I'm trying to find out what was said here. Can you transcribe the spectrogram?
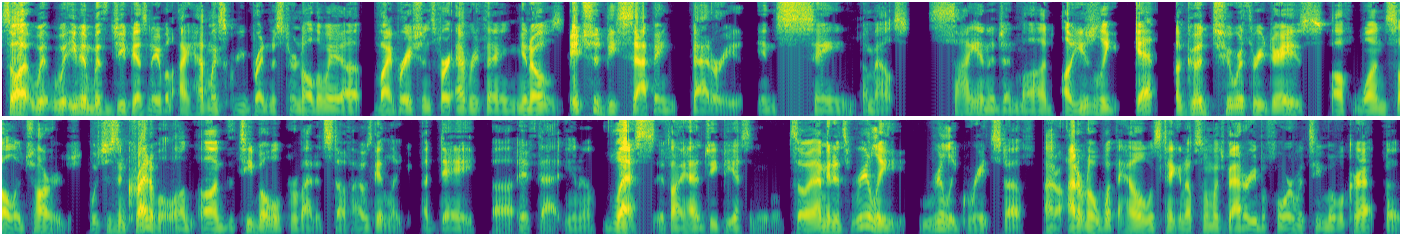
so I, w- w- even with GPS enabled, I have my screen brightness turned all the way up, vibrations for everything. You know, it should be sapping battery insane amounts. Cyanogen mod, I'll usually get a good two or three days off one solid charge, which is incredible on, on the T-Mobile provided stuff. I was getting like a day, uh, if that, you know, less if I had GPS enabled. So, I mean, it's really, really great stuff. I don't, I don't know what the hell was taking up so much battery before with T-Mobile crap, but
